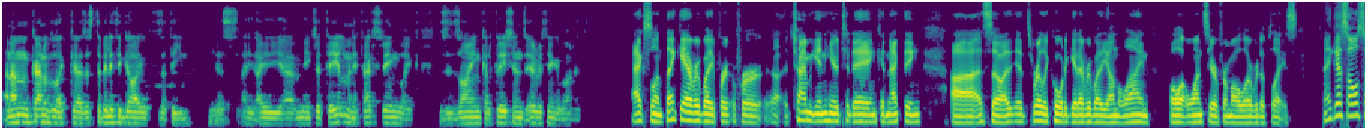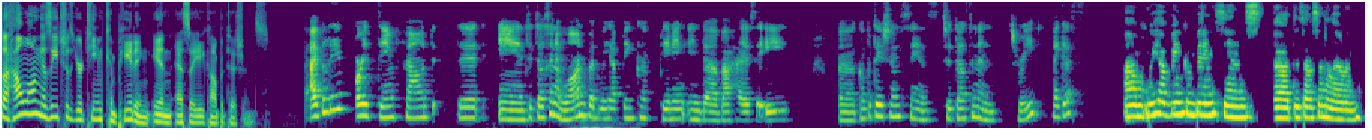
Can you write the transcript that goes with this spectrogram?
and I'm kind of like uh, the stability guy of the team. Yes, I, I uh, make the tail manufacturing, like design, calculations, everything about it. Excellent. Thank you, everybody, for for uh, chiming in here today and connecting. Uh, so it's really cool to get everybody on the line all at once here from all over the place. And I guess also, how long is each of your team competing in SAE competitions? I believe our team founded in 2001, but we have been competing in the Baja SAE uh, competition since 2003, I guess. Um, we have been competing since uh, 2011.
